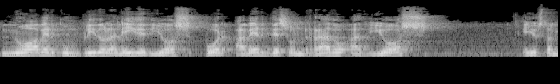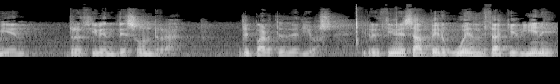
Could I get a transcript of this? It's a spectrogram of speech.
no haber cumplido la ley de Dios, por haber deshonrado a Dios, ellos también reciben deshonra de parte de Dios. Y reciben esa vergüenza que viene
